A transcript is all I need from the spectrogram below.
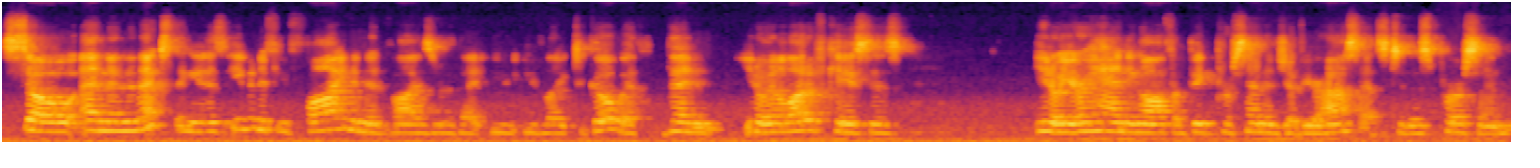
So and then the next thing is even if you find an advisor that you, you'd like to go with, then you know in a lot of cases you know you're handing off a big percentage of your assets to this person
